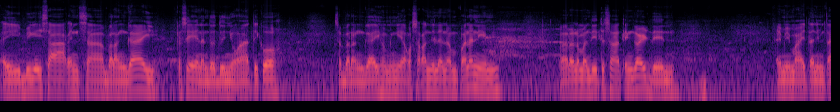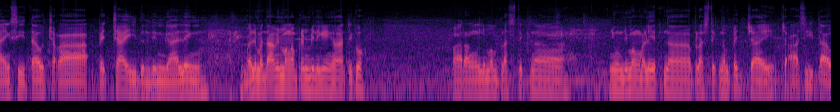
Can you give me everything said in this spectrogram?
ay bigay sa akin sa barangay. Kasi nandoon yung ate ko. Sa barangay humingi ako sa kanila ng pananim para naman dito sa ating garden. Ay may maitanim tayong sitaw tsaka pechay doon din galing. Bali madami mga prim binigay ng ate ko. Parang limang plastic na yung limang maliit na plastic ng pechay tsaka sitaw.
